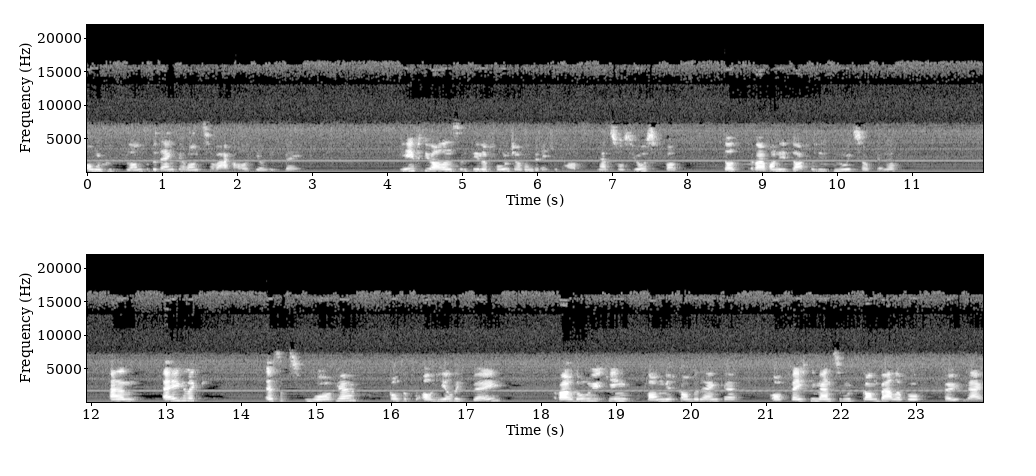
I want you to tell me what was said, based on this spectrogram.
om een goed plan te bedenken, want ze waren al heel dichtbij. Heeft u al eens een telefoontje of een berichtje gehad, net zoals Jozef had, dat, waarvan u dacht dat u het nooit zou kunnen? En eigenlijk is het morgen, komt het al heel dichtbij, waardoor u geen plan meer kan bedenken, of 15 mensen moet, kan bellen voor uitleg,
